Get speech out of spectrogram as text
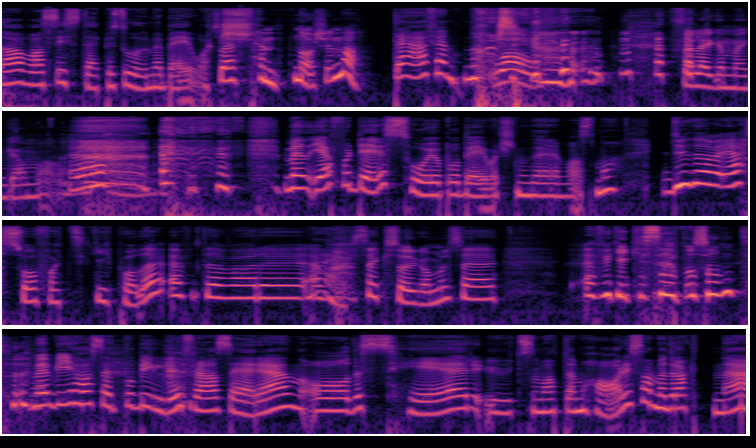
Da var siste episode med Baywatch. Så det er 15 år siden, da. Det er 15 år Wow. siden. Føler jeg meg gammel. Men ja, for dere så jo på Baywatch når dere var små. Du, det, var- jeg så faktisk ikke på det. Jeg, det var, eh, jeg var seks år gammel, så jeg, jeg fikk ikke se på sånt. Men vi har sett på bilder fra serien, og det ser ut som at de har de samme draktene.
